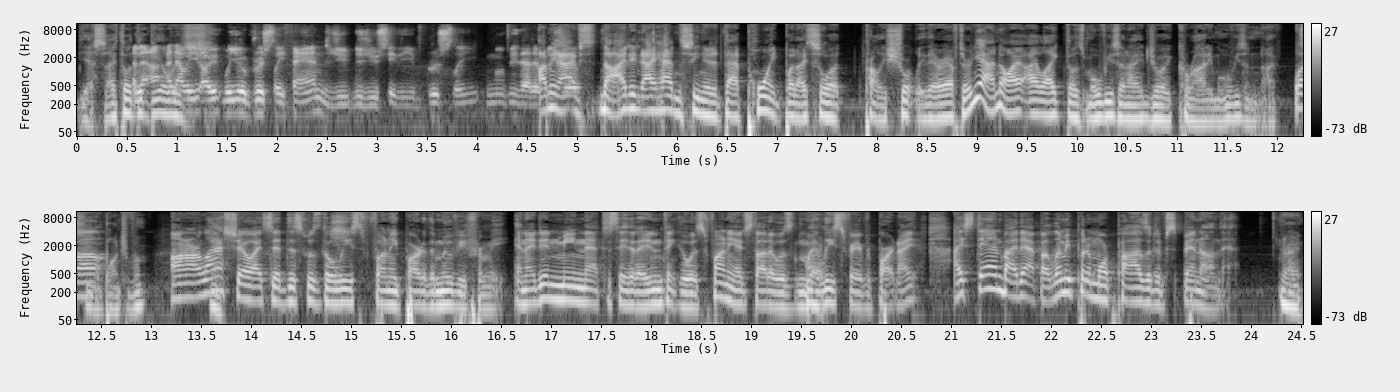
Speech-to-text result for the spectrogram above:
yes, I thought And the now, deal and now was. were, you, were you a Bruce Lee fan? Did you did you see the Bruce Lee movie that? It I mean, was, I've no, I didn't. I hadn't seen it at that point, but I saw it probably shortly thereafter. Yeah, no, I, I like those movies and I enjoy karate movies, and I've Well- seen a bunch of them. On our last show, I said this was the least funny part of the movie for me, and I didn't mean that to say that I didn't think it was funny. I just thought it was my least favorite part, and I I stand by that. But let me put a more positive spin on that. Right.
